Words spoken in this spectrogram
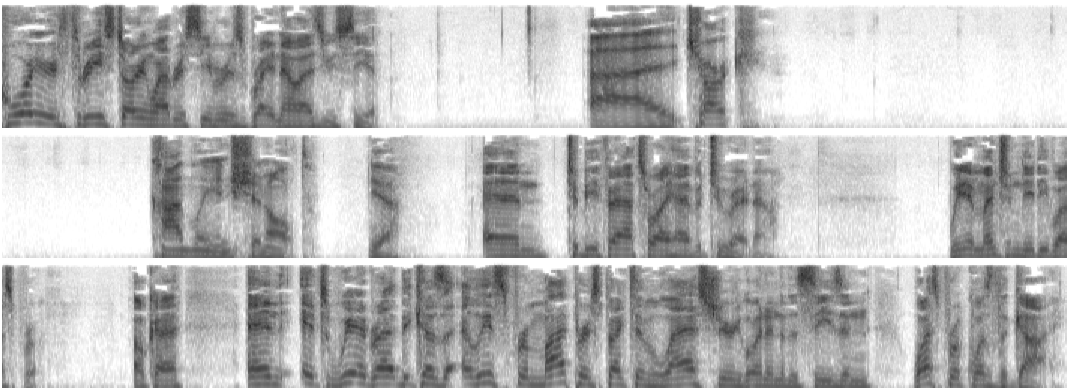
Who are your three starting wide receivers right now as you see it? Uh, Chark, Conley, and Shenault. Yeah. And to be fair, that's where I have it too right now. We didn't mention Dede Westbrook. Okay. And it's weird, right? Because at least from my perspective, last year going into the season, Westbrook was the guy,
